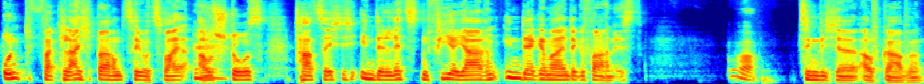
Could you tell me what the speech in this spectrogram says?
und vergleichbarem CO2-Ausstoß tatsächlich in den letzten vier Jahren in der Gemeinde gefahren ist. Ja. Ziemliche Aufgabe.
